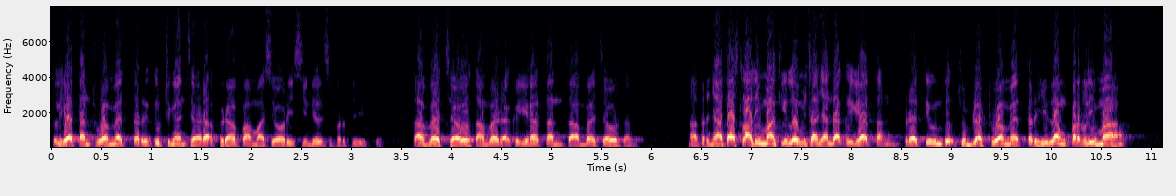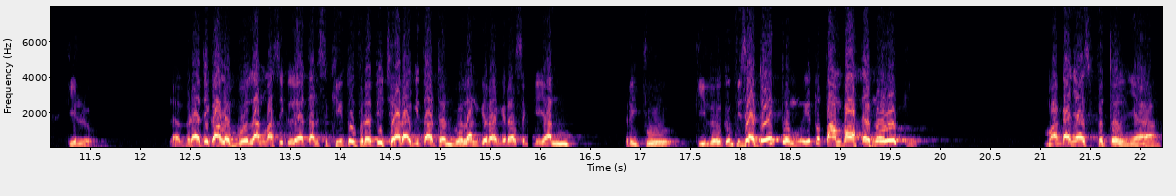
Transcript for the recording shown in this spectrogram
kelihatan 2 meter itu dengan jarak berapa masih orisinil seperti itu. Tambah jauh, tambah tidak kelihatan, tambah jauh, tambah Nah ternyata setelah 5 kilo misalnya tidak kelihatan. Berarti untuk jumlah 2 meter hilang per 5 kilo. Nah berarti kalau bulan masih kelihatan segitu, berarti jarak kita dan bulan kira-kira sekian ribu kilo. Itu bisa dihitung, itu tanpa teknologi. Makanya sebetulnya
